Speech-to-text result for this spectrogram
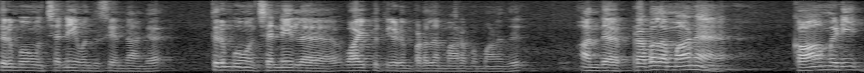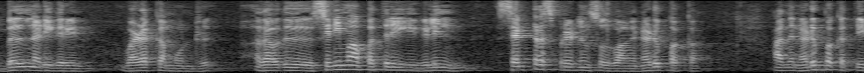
திரும்பவும் சென்னை வந்து சேர்ந்தாங்க. திரும்பவும் சென்னையில் வாய்ப்பு தேடும் படலம் ஆரம்பமானது. அந்த பிரபலமான காமெடி பெல் நடிகரின் வழக்கம் ஒன்று. அதாவது சினிமா பத்திரிகைகளில் சென்டர் ஸ்ப்ரெட்னு சொல்லுவாங்க நடுப்பக்கம். அந்த நடுப்பக்கத்தை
